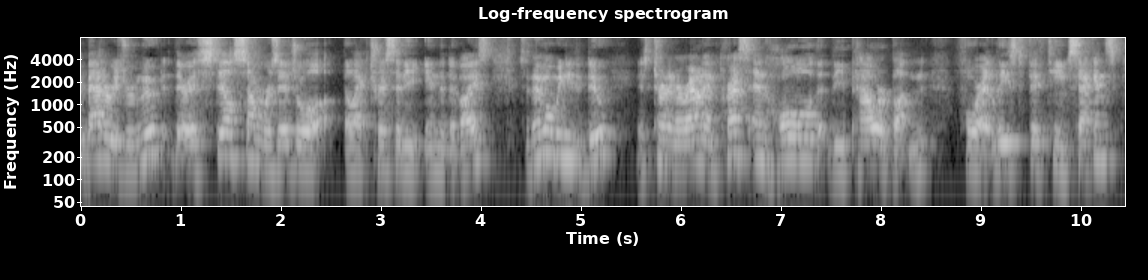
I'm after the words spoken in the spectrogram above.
battery is removed, there is still some residual electricity in the device. So then what we need to do is turn it around and press and hold the power button for at least 15 seconds.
